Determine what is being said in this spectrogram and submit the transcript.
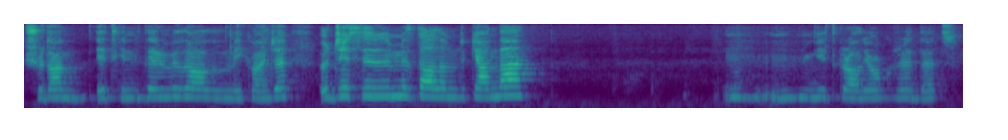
Şuradan etkinliklerimizi alalım ilk önce. Ücretsizimizi de alalım dükkandan. Yiğit Kral yok reddet.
